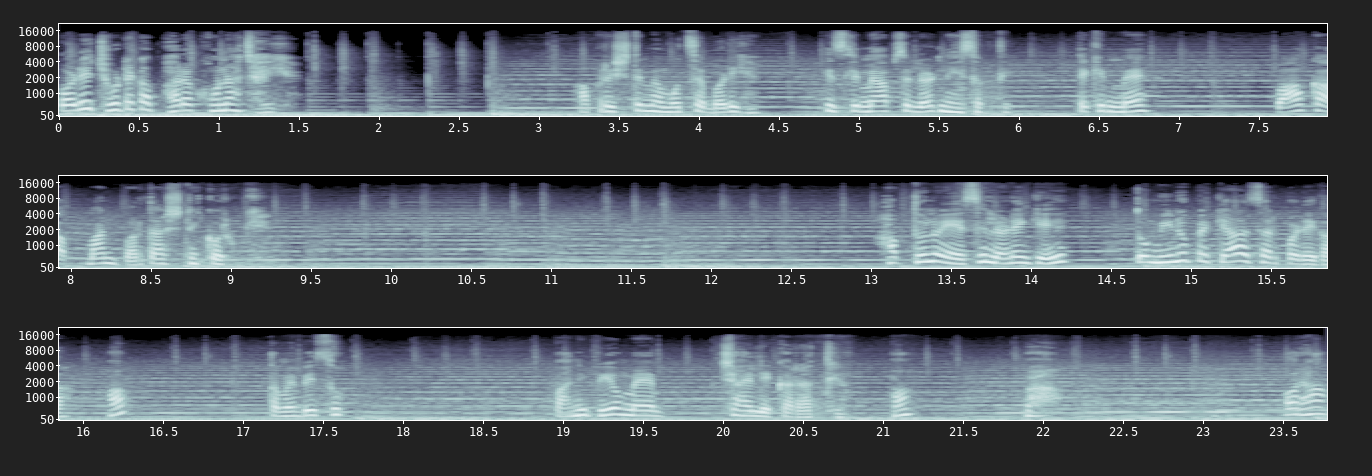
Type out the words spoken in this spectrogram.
बड़े छोटे का फ़र्क होना चाहिए। आप रिश्ते में मुझसे बड़ी हैं, इसलिए मैं आपसे लड़ नहीं सकती। लेकिन मैं बा का अपमान बर्दाश्त नहीं करूँगी। आप दोनों ऐसे लड़ेंगे तो मीनू पे क्या असर पड़ेगा हाँ? तुम्हें बेसो पानी पियो मैं चाय लेकर आती हूँ। हाँ? वाह। और हाँ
